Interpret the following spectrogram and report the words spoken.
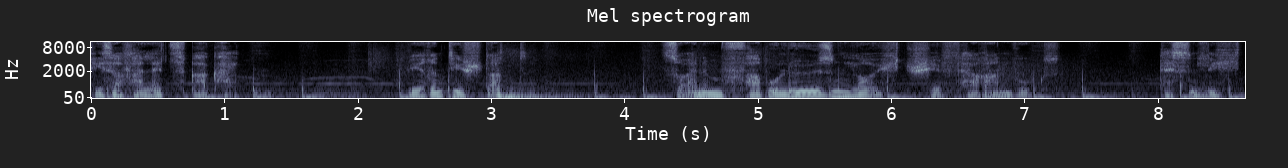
dieser Verletzbarkeiten, während die Stadt zu einem fabulösen Leuchtschiff heranwuchs, dessen Licht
